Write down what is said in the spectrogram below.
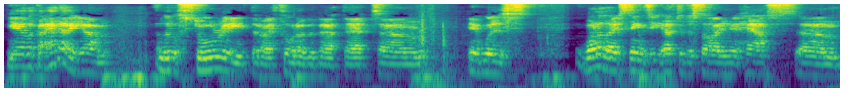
Yeah, look, I had a, um, a little story that I thought of about that. Um, it was one of those things that you have to decide in your house um,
